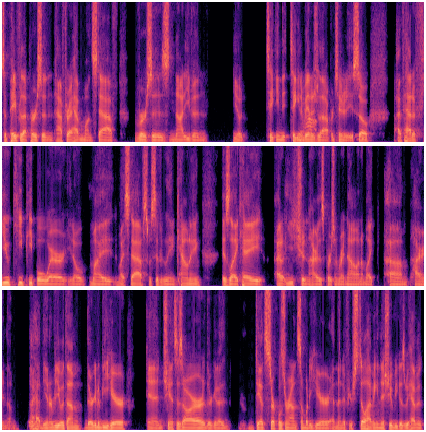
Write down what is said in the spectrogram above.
to pay for that person after I have them on staff versus not even, you know, taking the, taking advantage of that opportunity. So mm-hmm. I've had a few key people where, you know, my my staff specifically in accounting is like, "Hey, I you shouldn't hire this person right now." And I'm like, um, hiring them. Mm-hmm. I had the interview with them. They're going to be here and chances are they're going to dance circles around somebody here and then if you're still having an issue because we haven't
